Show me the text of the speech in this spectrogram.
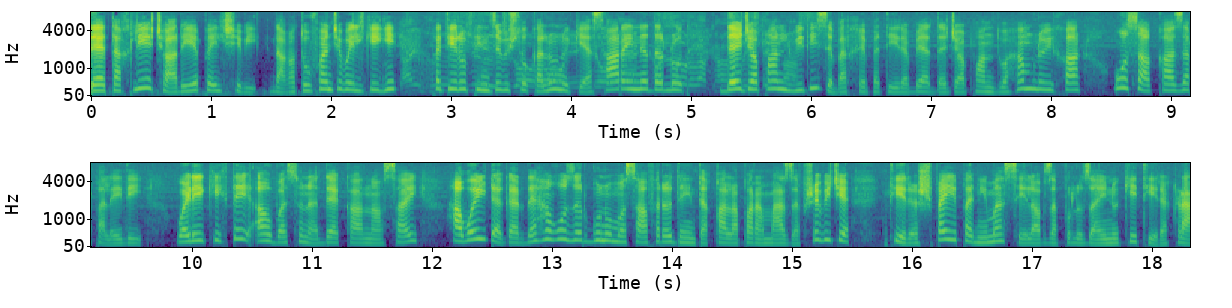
د تخلیې چارې یې پیل شوي دغه طوفان چې ویل کېږي په تیرو پنځه ویشتو کلونو کې یې ساری نه درلود د جاپان لویدیځې برخې په تیره بیا د جاپان دوهم لوی ښار اوساکا ځپلی دی وړې کښتۍ او بسونه د کارناسای هوایي ډګر د هغو زرګونو مسافرو د انتقال لپاره محذف شوي چې تېره شپه یې په نیمه سېلاب ځپلو ځایونو کې تېره کړه.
